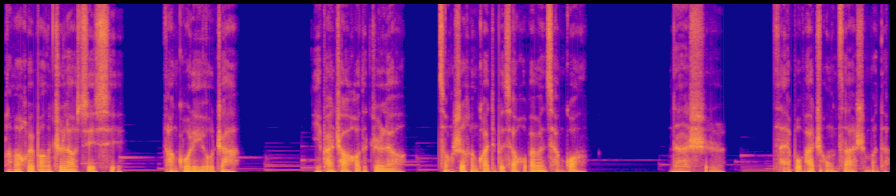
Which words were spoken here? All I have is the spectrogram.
妈妈会帮知了洗洗，放锅里油炸，一盘炒好的知了总是很快就被小伙伴们抢光。那时，才不怕虫子啊什么的，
